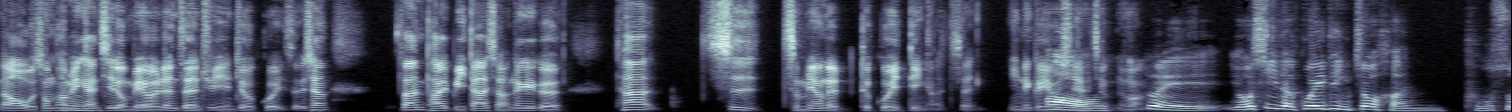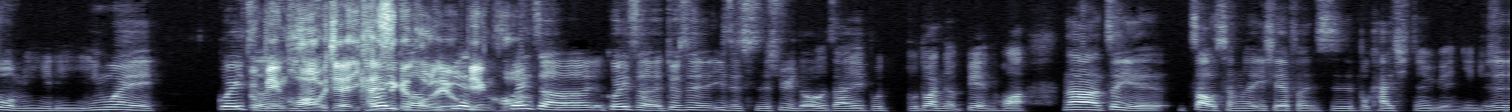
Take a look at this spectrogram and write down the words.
然后我从旁边看，其实我没有认真的去研究规则。嗯、像翻牌比大小那个，它是怎么样的的规定啊？在你那个游戏来讲的话，对游戏的规定就很扑朔迷离，因为。规则变化，我记得一开始跟后来有变化。规则规则就是一直持续都有在不不断的变化，那这也造成了一些粉丝不开心的原因，就是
